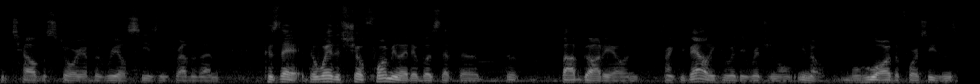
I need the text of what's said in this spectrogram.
to tell the story of the real seasons rather than because they the way the show formulated was that the the Bob Gaudio and Frankie Valli, who were the original, you know, who are the Four Seasons,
